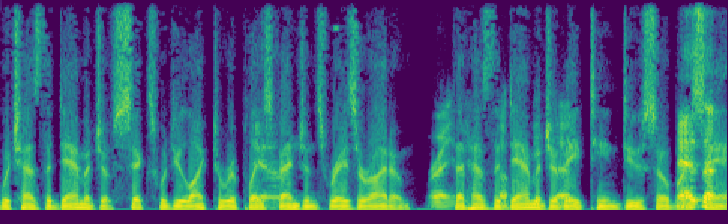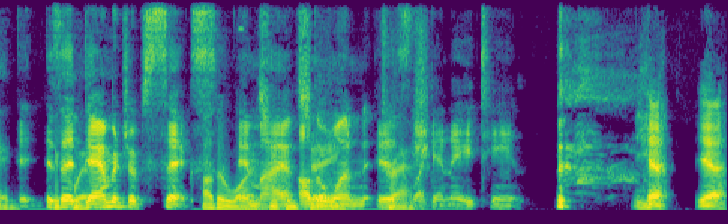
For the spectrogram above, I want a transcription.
which has the damage of 6. Would you like to replace Yeah. vengeance razor item Right. that has the Buff beat damage of 18? Do so by as saying, a, is a damage of six. Otherwise, and you my can other say one is trash. like an 18. Yeah. Yeah.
